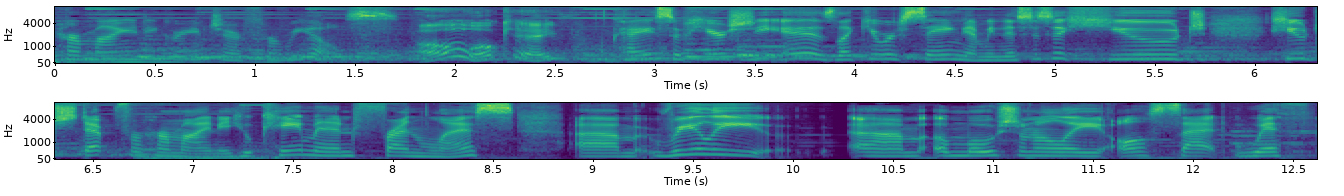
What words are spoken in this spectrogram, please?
Hermione Granger for reals. Oh, okay. Okay, so here she is. Like you were saying, I mean, this is a huge, huge step for Hermione, who came in friendless, um, really um, emotionally all set with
